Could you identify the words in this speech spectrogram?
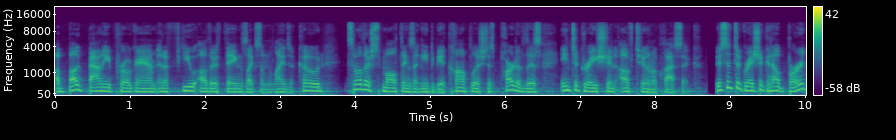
a bug bounty program, and a few other things like some lines of code and some other small things that need to be accomplished as part of this integration of Luna Classic. This integration could help burn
